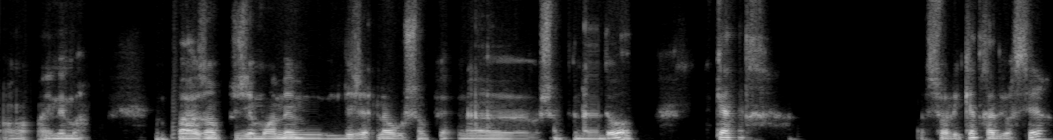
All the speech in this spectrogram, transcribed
en MMA. Par exemple, j'ai moi-même déjà là au championnat, au championnat d'or, quatre, sur les quatre adversaires,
